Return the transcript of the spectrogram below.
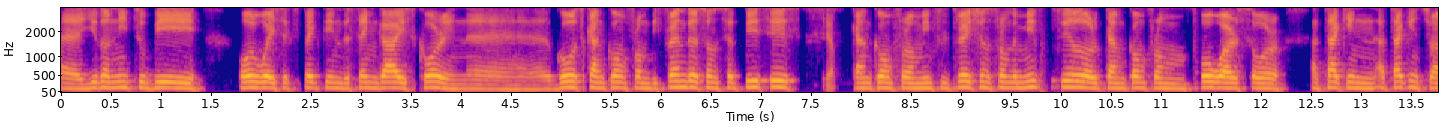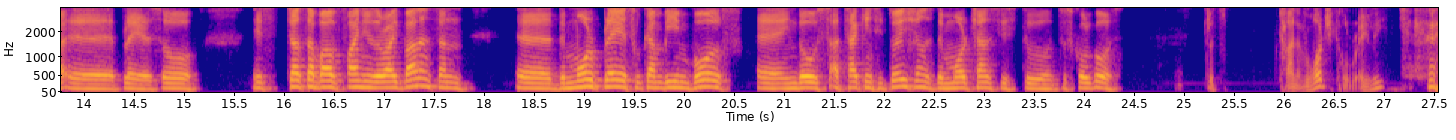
Uh, you don't need to be always expecting the same guy scoring. Uh, goals can come from defenders on set pieces, yep. can come from infiltrations from the midfield, or can come from forwards or attacking attacking uh, players. So it's just about finding the right balance, and uh, the more players who can be involved uh, in those attacking situations, the more chances to to score goals. That's kind of logical, really.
